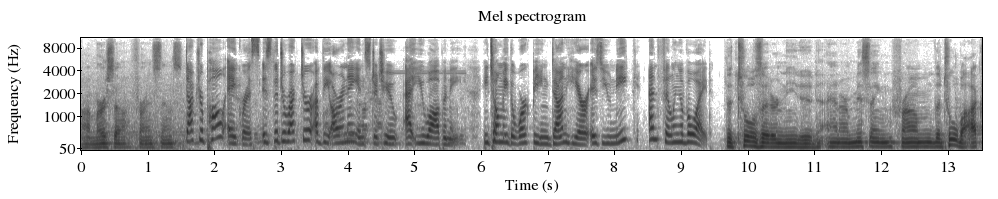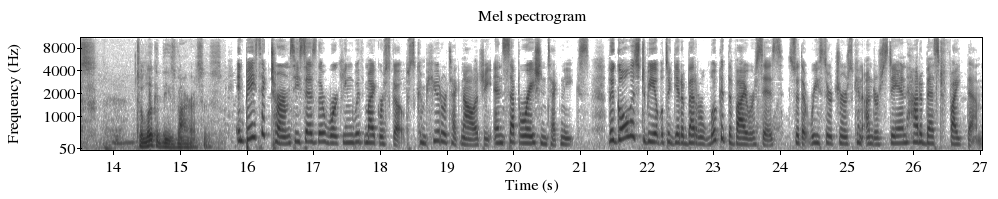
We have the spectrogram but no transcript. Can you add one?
uh, MRSA, for instance. Dr. Paul Agris is the director of the RNA Institute at UAlbany. He told me the work being done here is unique and filling a void. The tools that are needed and are missing from the toolbox to look at these viruses. In basic terms, he says they're working with microscopes, computer technology, and separation techniques. The goal is to be able to get a better look at the viruses so that researchers can understand how to best fight them.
